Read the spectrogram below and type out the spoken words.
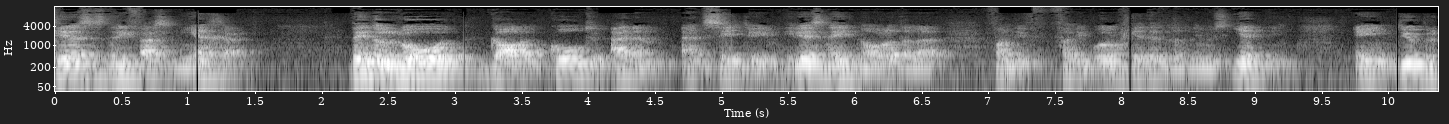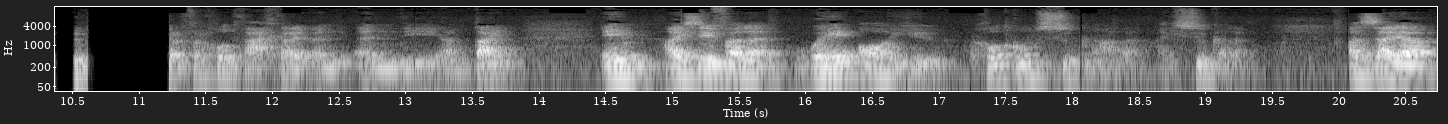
Genesis 3 vers 9 Then the Lord God called to Adam and said to him. Hierdie is net nadat hulle van die van die boom geëet het wat hulle nie moes eet nie. En toe probeer vir God wegkry in in die um, tuin. En hy sê vir hulle, "Where are you?" God kom soek na hulle. Hy soek hulle. Isaiah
